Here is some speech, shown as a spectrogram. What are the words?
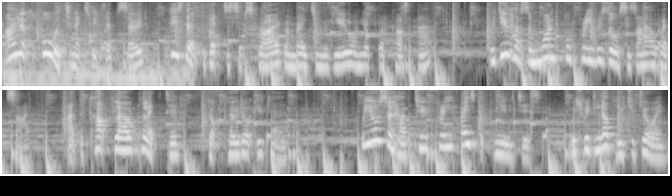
I look forward to next week's episode. Please don't forget to subscribe and rate and review on your podcast app. We do have some wonderful free resources on our website at thecutflowercollective.co.uk. We also have two free Facebook communities, which we'd love you to join.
